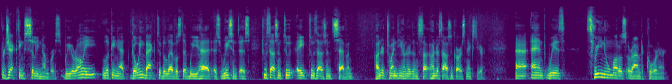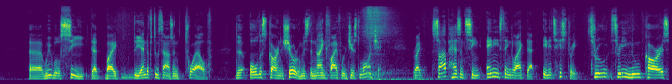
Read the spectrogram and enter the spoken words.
projecting silly numbers. We are only looking at going back to the levels that we had as recent as 2008, 2007, 120, 100,000 cars next year. Uh, and with three new models around the corner, uh, we will see that by the end of 2012, the oldest car in the showroom is the 9.5 we're just launching. Right? Saab hasn't seen anything like that in its history. Through three new cars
